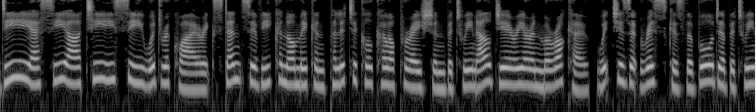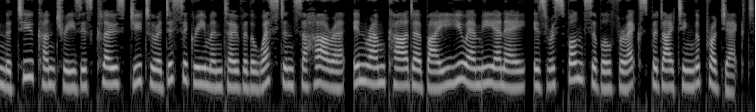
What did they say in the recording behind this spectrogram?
DESERTEC would require extensive economic and political cooperation between Algeria and Morocco, which is at risk as the border between the two countries is closed due to a disagreement over the Western Sahara. INRAM CARDA by EUMENA, is responsible for expediting the project.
